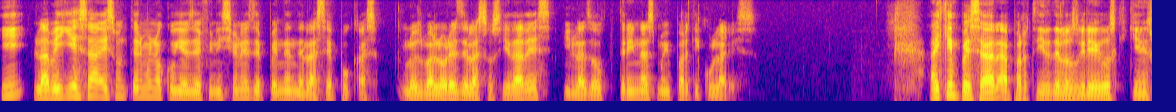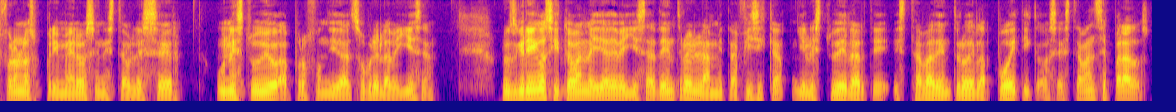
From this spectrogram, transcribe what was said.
y la belleza es un término cuyas definiciones dependen de las épocas, los valores de las sociedades y las doctrinas muy particulares. Hay que empezar a partir de los griegos, quienes fueron los primeros en establecer un estudio a profundidad sobre la belleza. Los griegos situaban la idea de belleza dentro de la metafísica y el estudio del arte estaba dentro de la poética, o sea, estaban separados.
